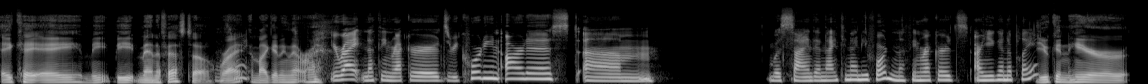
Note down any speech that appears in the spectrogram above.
aka Meat Beat Manifesto, right? right. Am I getting that right? You're right. Nothing Records recording artist. Um, was signed in 1994 to Nothing Records. Are you going to play it? You can hear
